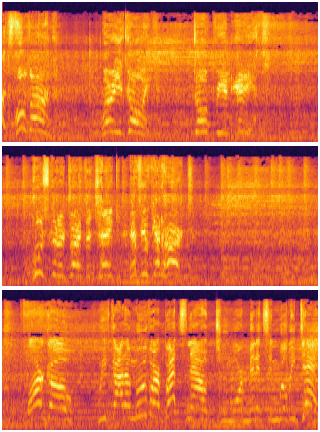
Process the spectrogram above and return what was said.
us! Hold on! Where are you going? Don't be an idiot! Who's gonna drive the tank if you get hurt? Largo, we've got to move our butts now. Two more minutes and we'll be dead.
